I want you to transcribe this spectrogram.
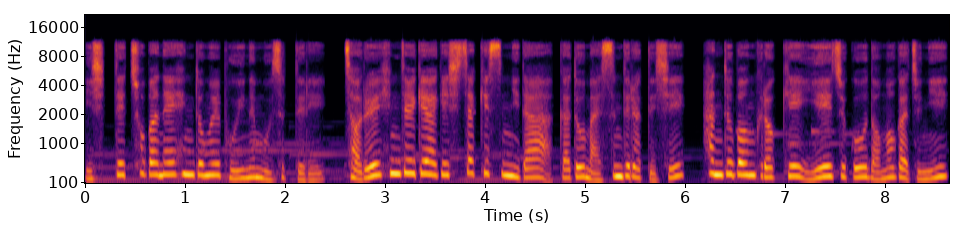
20대 초반의 행동을 보이는 모습들이 저를 힘들게 하기 시작했습니다. 아까도 말씀드렸듯이 한두 번 그렇게 이해해주고 넘어가주니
